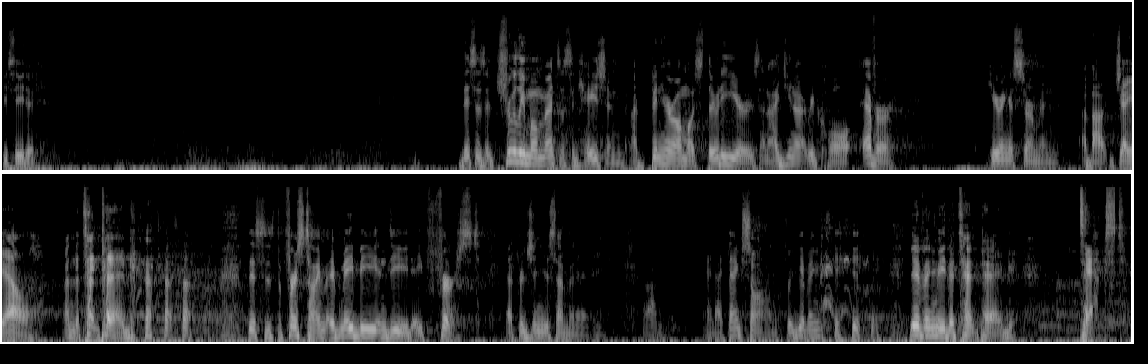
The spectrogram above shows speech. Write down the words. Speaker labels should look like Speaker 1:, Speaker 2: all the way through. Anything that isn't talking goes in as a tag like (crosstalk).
Speaker 1: Be seated. This is a truly momentous occasion. I've been here almost 30 years, and I do not recall ever hearing a sermon about Jael and the tent peg. (laughs) this is the first time, it may be indeed a first at Virginia Seminary. Um, and I thank Sean for giving me, (laughs) giving me the tent peg text.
